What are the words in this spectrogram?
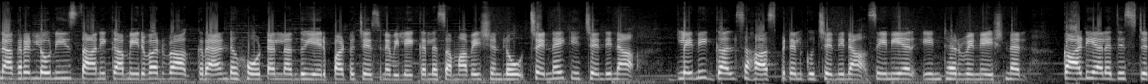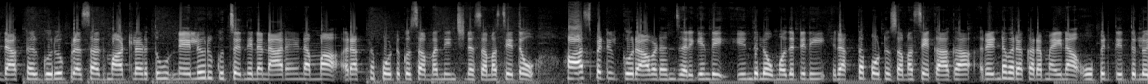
నగరంలోని స్థానిక మిర్వర్వ గ్రాండ్ హోటల్ నందు ఏర్పాటు చేసిన విలేకరుల సమావేశంలో చెన్నైకి చెందిన గ్లెనిక్ గర్ల్స్ హాస్పిటల్కు చెందిన senior interventional cardiologist doctor Guruprasad మాట్లాడుతూ నెల్లూరుకు చెందిన నారాయణమ్మ రక్తపోటుకు సంబంధించిన సమస్యతో హాస్పిటల్కు రావడం జరిగింది. ఇందులో మొదటిది రక్తపోటు సమస్య కాగా రెండవ రకమైన ఊపిరితిత్తుల్లో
